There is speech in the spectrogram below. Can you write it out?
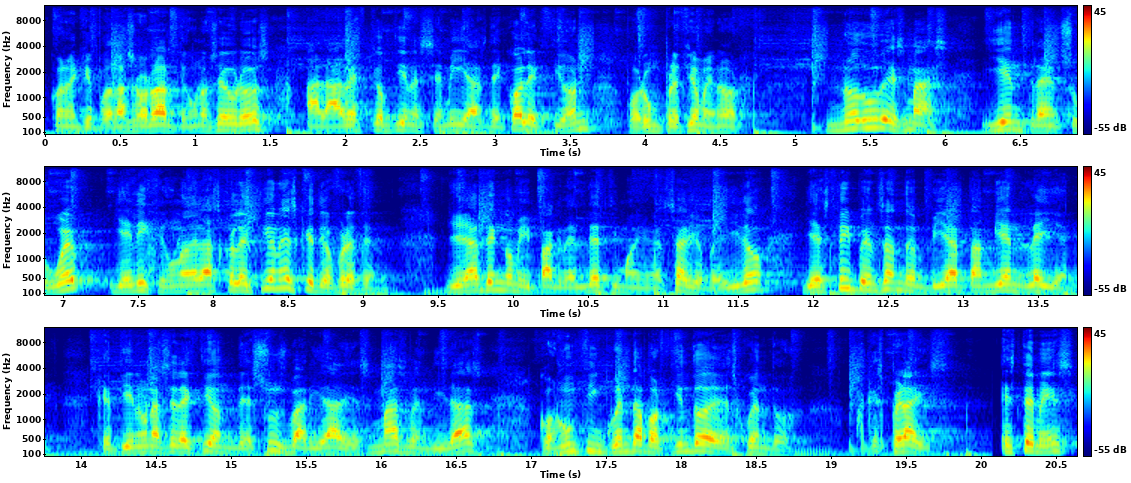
con el que podrás ahorrarte unos euros a la vez que obtienes semillas de colección por un precio menor. No dudes más y entra en su web y elige una de las colecciones que te ofrecen. Yo ya tengo mi pack del décimo aniversario pedido y estoy pensando en pillar también Legend, que tiene una selección de sus variedades más vendidas con un 50% de descuento. ¿A qué esperáis? Este mes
